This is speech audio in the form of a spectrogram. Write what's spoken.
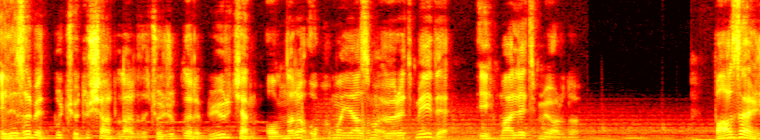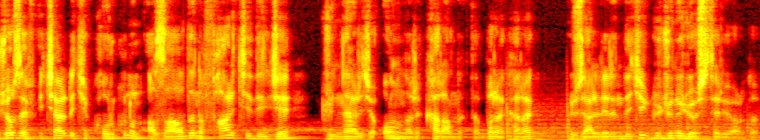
Elizabeth bu kötü şartlarda çocukları büyürken onlara okuma yazma öğretmeyi de ihmal etmiyordu. Bazen Joseph içerideki korkunun azaldığını fark edince günlerce onları karanlıkta bırakarak üzerlerindeki gücünü gösteriyordu.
